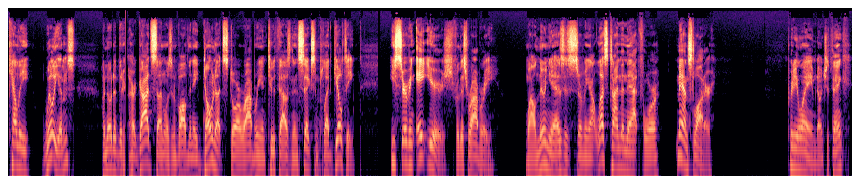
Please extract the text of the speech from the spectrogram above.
Kelly Williams, who noted that her godson was involved in a donut store robbery in 2006 and pled guilty. He's serving eight years for this robbery, while Nunez is serving out less time than that for manslaughter. Pretty lame, don't you think?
